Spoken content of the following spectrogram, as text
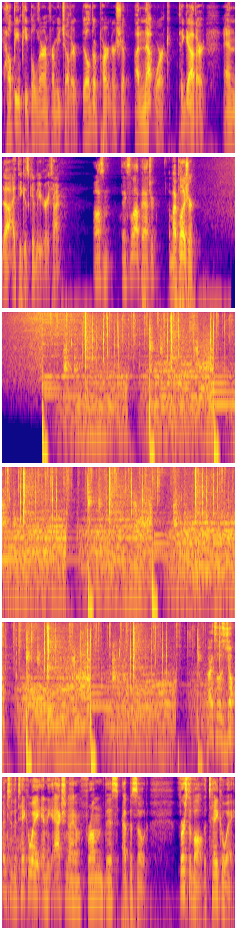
Helping people learn from each other, build a partnership, a network together. And uh, I think it's going to be a great time. Awesome. Thanks a lot, Patrick. My pleasure. All right, so let's jump into the takeaway and the action item from this episode. First of all, the takeaway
